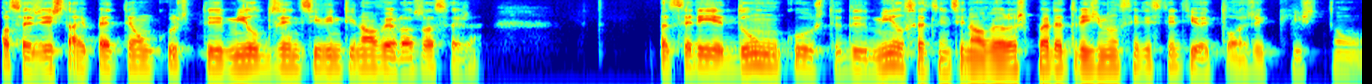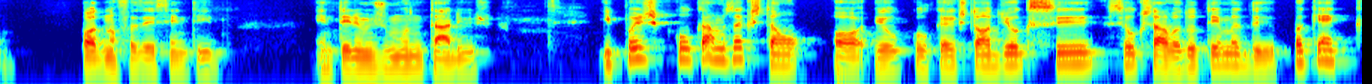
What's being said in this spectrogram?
Ou seja, este iPad tem um custo de 1229 euros, ou seja, passaria de um custo de 1.709 euros para 3.178. Lógico que isto não, pode não fazer sentido em termos monetários. E depois colocámos a questão, ó, eu coloquei a questão ao Diogo se, se ele gostava do tema de para quem é que,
